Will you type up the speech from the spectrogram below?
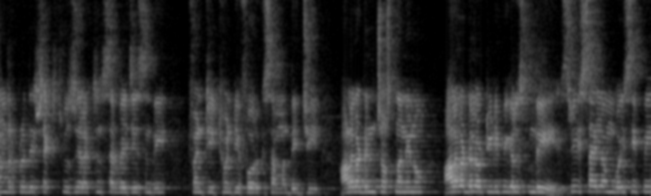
Andhra Pradesh exclusive election survey చేసింది. ట్వంటీ ట్వంటీ ఫోర్కి సంబంధించి ఆలగడ్డ నుంచి వస్తున్నాను నేను. ఆలగడ్డలో టీడీపీ గెలుస్తుంది. శ్రీశైలం వైసీపీ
